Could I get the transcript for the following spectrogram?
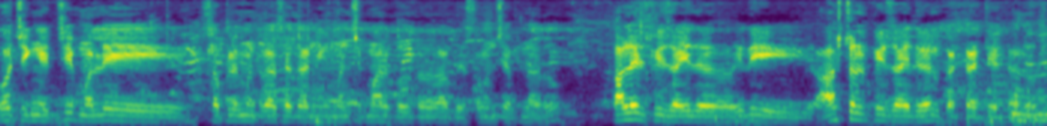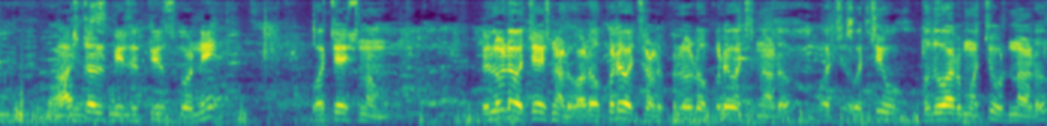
కోచింగ్ ఇచ్చి మళ్ళీ సప్లిమెంట్ రాసేదానికి మంచి మార్కులతో రాపిస్తామని చెప్పినారు. కాలేజ్ ఫీజు ఐదు ఇది హాస్టల్ ఫీజు ఐదు వేలు కట్టారు చెప్పారు. హాస్టల్ ఫీజు తీసుకొని వచ్చేసినాం. పిల్లోడే వచ్చేసినాడు. వాడు ఒక్కడే వచ్చినాడు. పిల్లోడు ఒక్కడే వచ్చినాడు. వచ్చి వచ్చి బుధవారం వచ్చి ఉన్నాడు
